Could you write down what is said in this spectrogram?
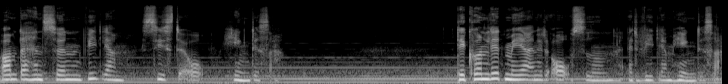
om da hans søn William sidste år hængte sig. Det er kun lidt mere end et år siden, at William hængte sig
